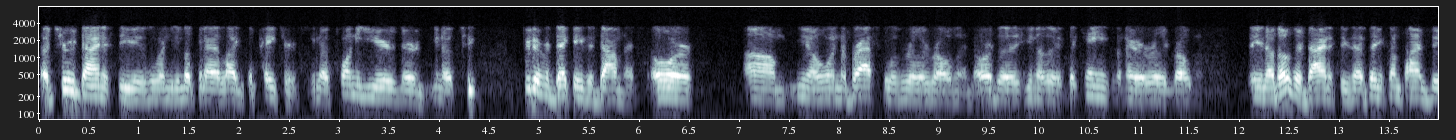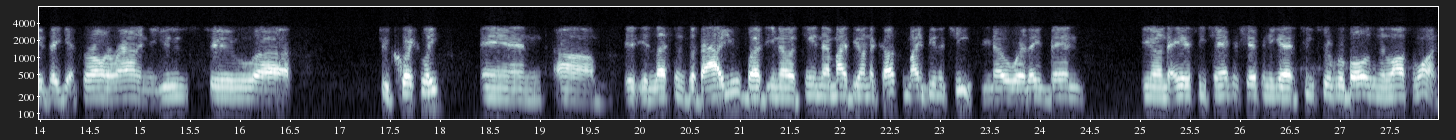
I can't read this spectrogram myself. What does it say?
a true dynasty is when you're looking at like the Patriots, you know, twenty years or, you know, two two different decades of dominance. Or um, you know, when Nebraska was really rolling, or the you know, the, the Canes when they were really rolling. You know, those are dynasties. I think sometimes dude, they get thrown around and used too uh too quickly and um, it, it lessens the value. But you know, a team that might be on the cusp might be the Chiefs. You know, where they've been, you know, in the AFC Championship and you got two Super Bowls and then lost one.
